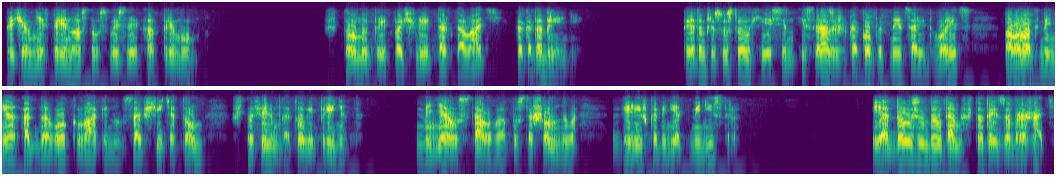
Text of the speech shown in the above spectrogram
причем не в переносном смысле, а в прямом. Что мы предпочли трактовать как одобрение. При этом присутствовал Хесин и сразу же, как опытный царь-дворец, поволок меня одного к Лапину сообщить о том, что фильм готов и принят. Меня усталого, опустошенного, ввели в кабинет министра. Я должен был там что-то изображать.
